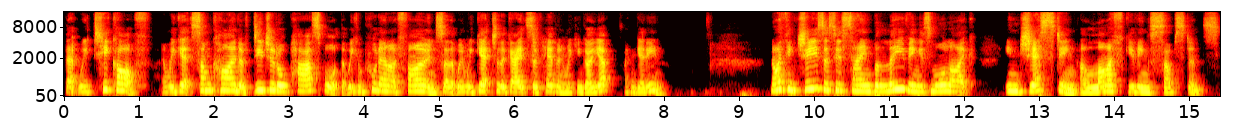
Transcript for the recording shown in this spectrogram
that we tick off and we get some kind of digital passport that we can put on our phone so that when we get to the gates of heaven, we can go, yep, I can get in. Now, I think Jesus is saying believing is more like ingesting a life giving substance.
